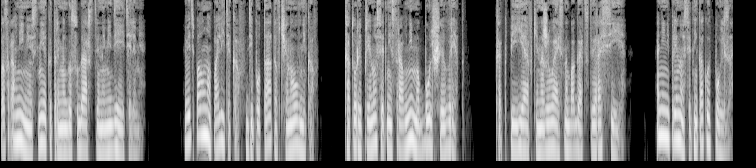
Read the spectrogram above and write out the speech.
по сравнению с некоторыми государственными деятелями? Ведь полно политиков, депутатов, чиновников, которые приносят несравнимо больший вред. Как пиявки, наживаясь на богатстве России. Они не приносят никакой пользы,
